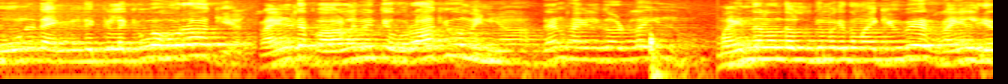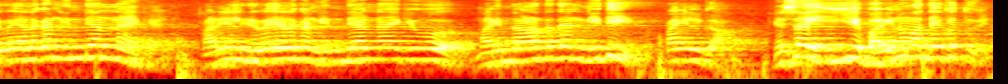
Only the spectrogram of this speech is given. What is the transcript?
මූණට ඇඟිලි දෙකලා කිව්වා හොරා කියලා. රනිල්ට පාර්ලිමේන්තුවේ හොරා කිව්ව මිනිහා දැන් රනිල් ගාවටලා ඉන්නවා. මහින්දානන්ද අලුත්ගමක තමයි කිව්වේ රනිල් හිර යනකන් නිින්ද යන්නේ නැහැ කියලා. රනිල් හිර යනකන් නිින්ද යන්නේ නැහැ කිව්ව මහින්දානන්ද දැන් නිදි රනිල් ගාව. එසා ඊයේ බයිනවා දෙකතු වෙන.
